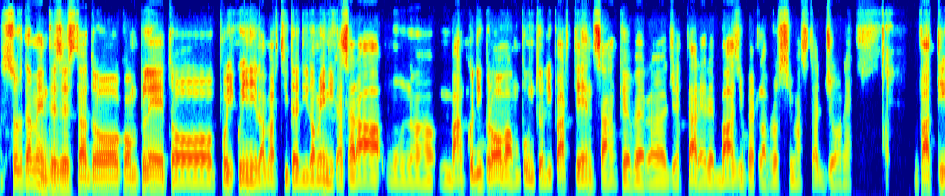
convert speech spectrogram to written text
Assolutamente, sei stato completo, poi quindi la partita di domenica sarà un banco di prova, un punto di partenza anche per gettare le basi per la prossima stagione. Infatti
